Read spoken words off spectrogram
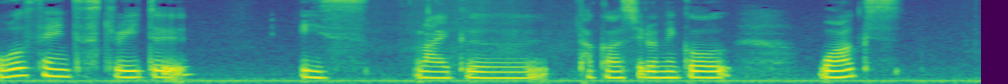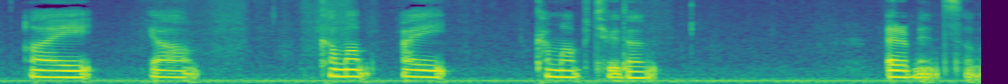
All Saint Street is like uh, Takahashi Rumiko works. I yeah come up I come up to the elements of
